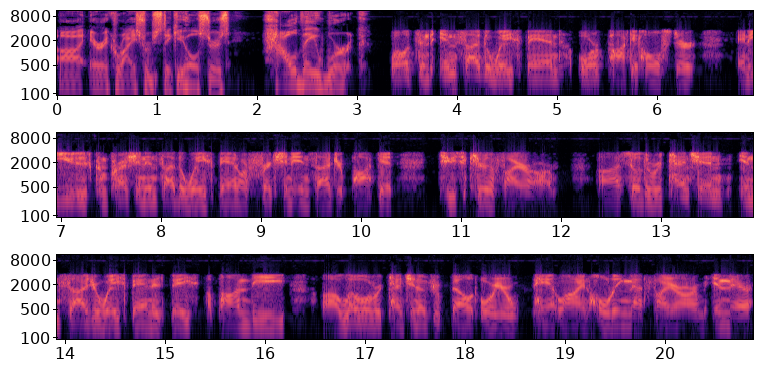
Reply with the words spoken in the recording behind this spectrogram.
uh, Eric Rice from Sticky Holsters, how they work. Well, it's an inside the waistband or pocket holster, and it uses compression inside the waistband or friction inside your pocket to secure the firearm. Uh, so the retention inside your waistband is based upon the uh, level of retention of your belt or your pant line holding that firearm in there.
